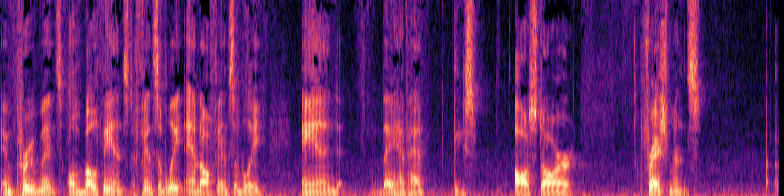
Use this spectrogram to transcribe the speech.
improvements on both ends, defensively and offensively, and they have had these all-star freshmen. Uh,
